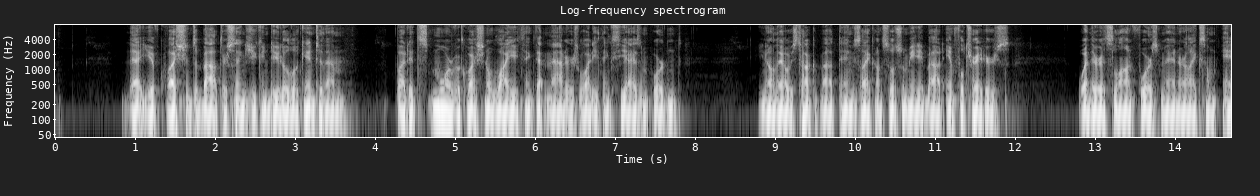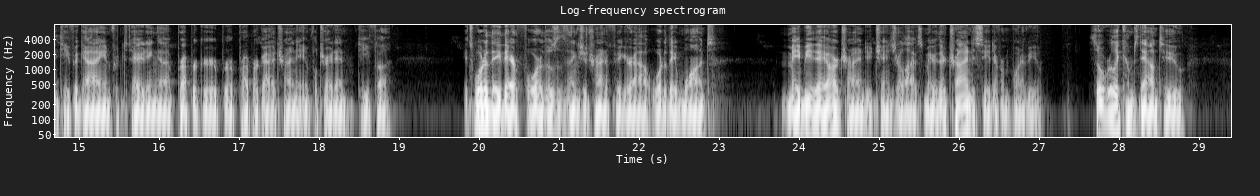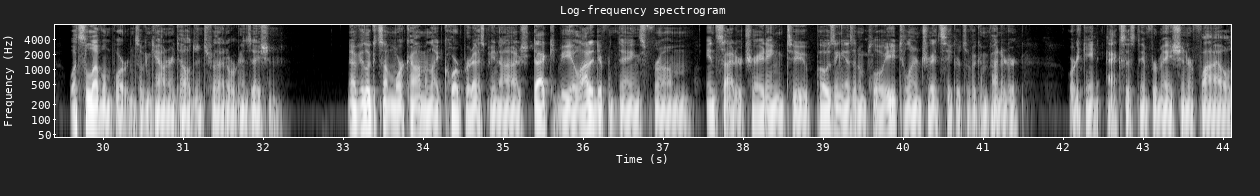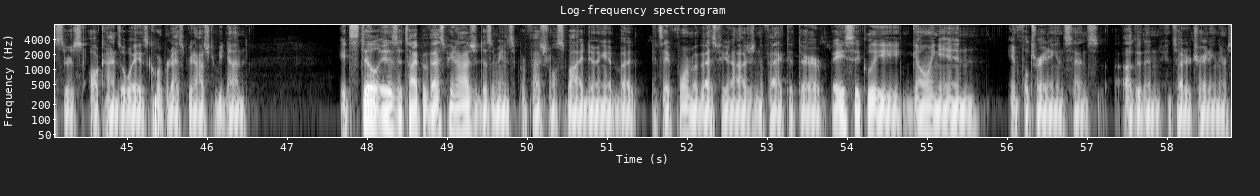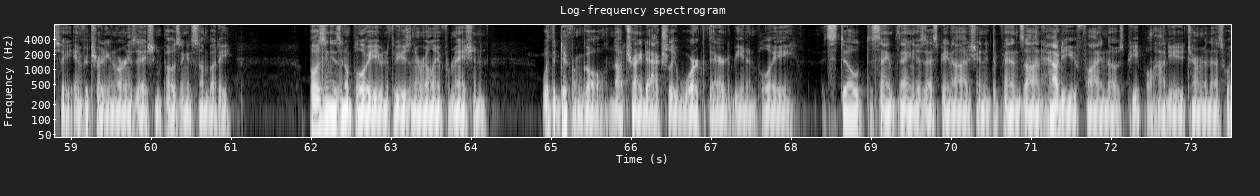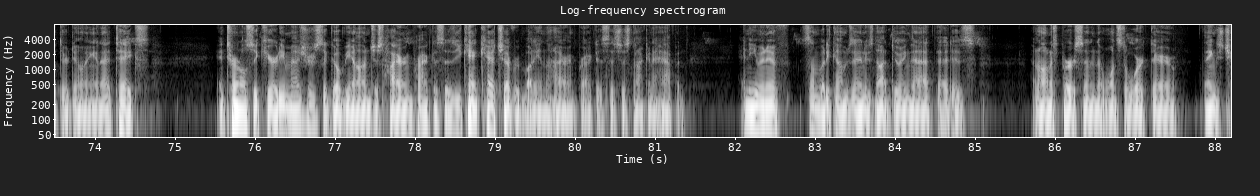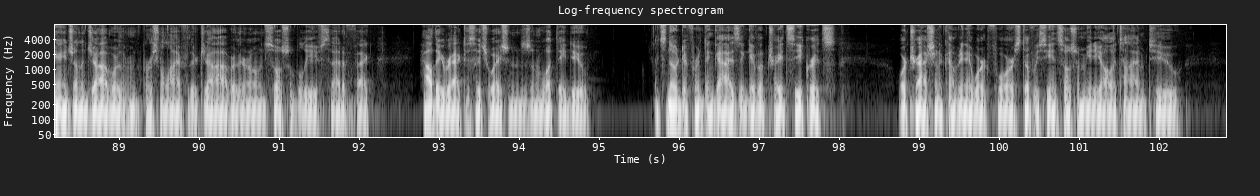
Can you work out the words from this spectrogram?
that you have questions about, there's things you can do to look into them. But it's more of a question of why you think that matters. Why do you think CI is important? You know, they always talk about things like on social media about infiltrators whether it's law enforcement or like some Antifa guy infiltrating a prepper group or a prepper guy trying to infiltrate Antifa. It's what are they there for? Those are the things you're trying to figure out. What do they want? Maybe they are trying to change their lives. Maybe they're trying to see a different point of view. So it really comes down to what's the level of importance of counterintelligence for that organization. Now, if you look at something more common like corporate espionage, that could be a lot of different things from insider trading to posing as an employee to learn trade secrets of a competitor or to gain access to information or files. There's all kinds of ways corporate espionage can be done. It still is a type of espionage. It doesn't mean it's a professional spy doing it, but it's a form of espionage in the fact that they're basically going in, infiltrating in sense other than insider trading. They're say infiltrating an organization, posing as somebody, posing as an employee, even if they're using their real information, with a different goal, not trying to actually work there to be an employee it's still the same thing as espionage and it depends on how do you find those people how do you determine that's what they're doing and that takes internal security measures that go beyond just hiring practices. You can't catch everybody in the hiring practice it's just not going to happen. And even if somebody comes in who's not doing that that is an honest person that wants to work there things change on the job whether from personal life or their job or their own social beliefs that affect how they react to situations and what they do. It's no different than guys that give up trade secrets or trash on a company they work for, stuff we see in social media all the time, to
